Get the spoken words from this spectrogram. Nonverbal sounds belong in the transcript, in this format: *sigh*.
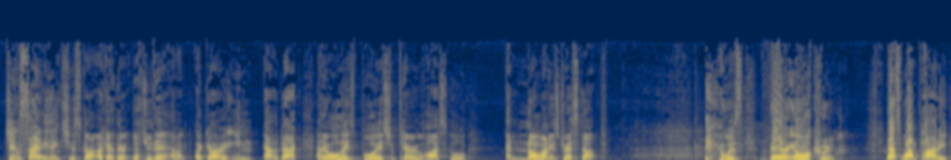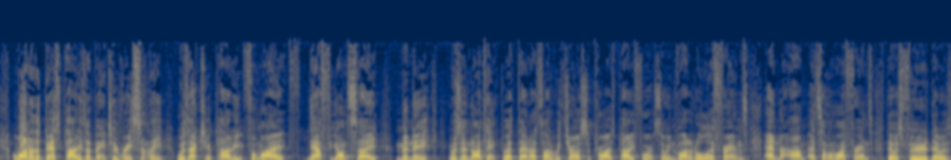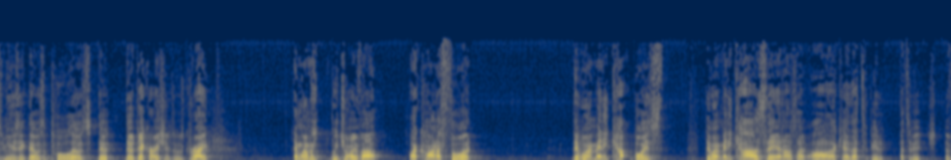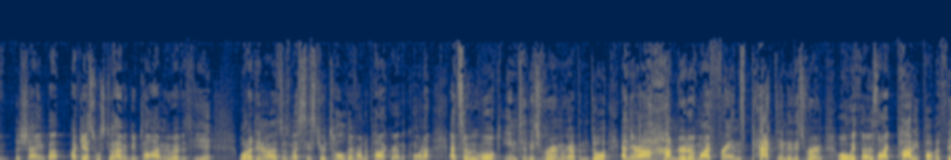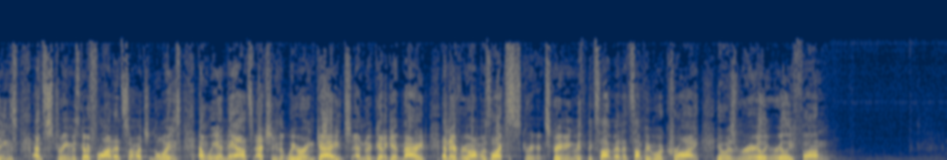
She didn't say anything. She just kind of, okay, they're, they're through there. And I, I go in out the back, and there are all these boys from Terrigal High School, and no one is dressed up. *laughs* It was very awkward. That's one party. One of the best parties I've been to recently was actually a party for my now fiance, Monique. It was her 19th birthday, and I decided we'd throw a surprise party for her. So we invited all her friends and, um, and some of my friends. There was food, there was music, there was a pool, there, was, there, there were decorations. It was great. And when we, we drove up, I kind of thought there weren't many ca- boys, there weren't many cars there, and I was like, oh, okay, that's a bit that's a bit of a shame, but I guess we'll still have a good time, whoever's here. What I didn't realize was my sister had told everyone to park around the corner. And so we walk into this room, we open the door, and there are a hundred of my friends packed into this room, all with those like party popper things, and streamers go flying and so much noise. And we announced actually that we were engaged and we are going to get married, and everyone was like sc- screaming with excitement, and some people were crying. It was really, really fun.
